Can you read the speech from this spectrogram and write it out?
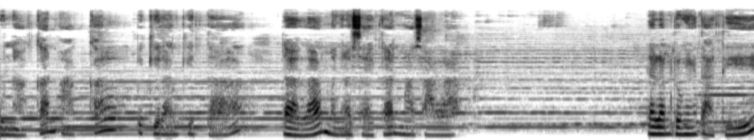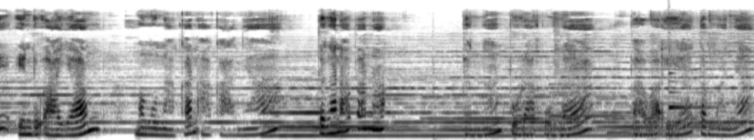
gunakan akal pikiran kita dalam menyelesaikan masalah. Dalam dongeng tadi, induk ayam menggunakan akalnya dengan apa, Nak? Dengan pura-pura bahwa ia temannya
